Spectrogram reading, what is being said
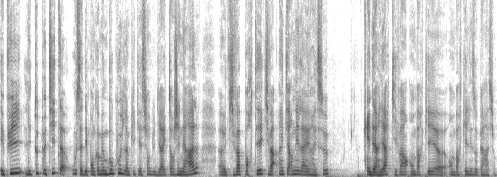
Et puis les toutes petites, où ça dépend quand même beaucoup de l'implication du directeur général qui va porter, qui va incarner la RSE et derrière qui va embarquer les opérations.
